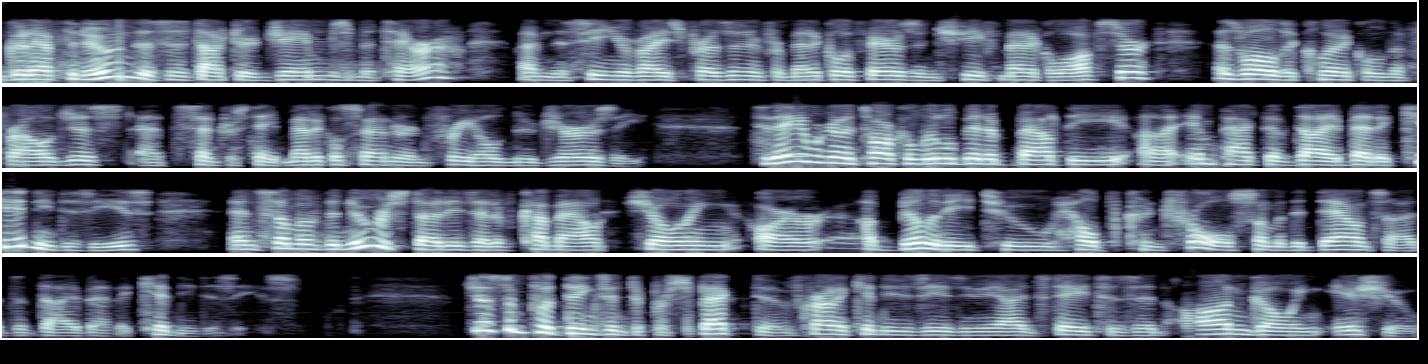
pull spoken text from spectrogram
Good afternoon. This is Dr. James Matera. I'm the Senior Vice President for Medical Affairs and Chief Medical Officer, as well as a clinical nephrologist at CentraState Medical Center in Freehold, New Jersey. Today, we're going to talk a little bit about the uh, impact of diabetic kidney disease and some of the newer studies that have come out showing our ability to help control some of the downsides of diabetic kidney disease. Just to put things into perspective, chronic kidney disease in the United States is an ongoing issue.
